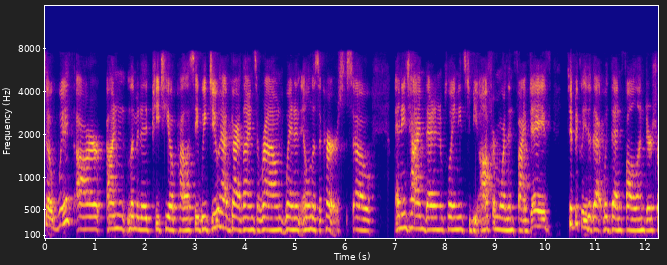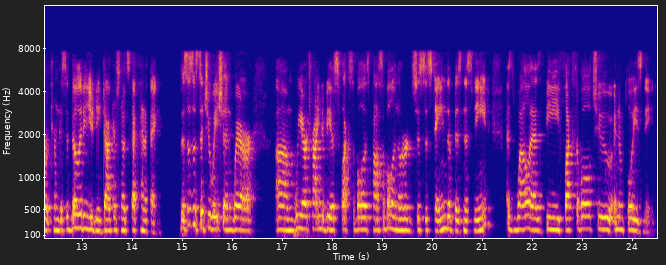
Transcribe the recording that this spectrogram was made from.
So, with our unlimited PTO policy, we do have guidelines around when an illness occurs. So, anytime that an employee needs to be off for more than five days, typically that would then fall under short term disability. You'd need doctor's notes, that kind of thing. This is a situation where um, we are trying to be as flexible as possible in order to sustain the business need, as well as be flexible to an employee's need.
